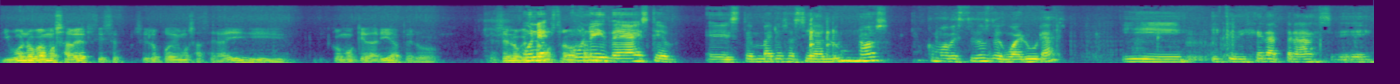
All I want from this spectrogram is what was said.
y bueno, vamos a ver si, se- si lo podemos hacer ahí y, cómo quedaría, pero eso es lo que Una, estamos trabajando. una idea es que eh, estén varios así alumnos como vestidos de guaruras y, y que dijera atrás, eh,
